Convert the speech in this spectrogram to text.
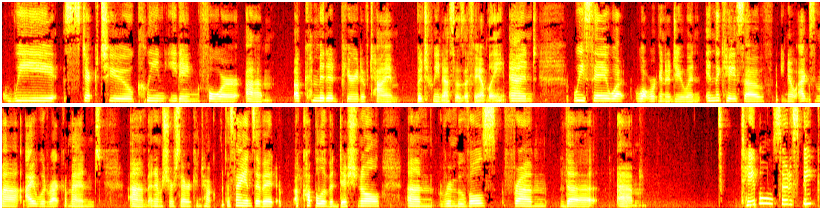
we stick to clean eating for um, a committed period of time between us as a family. And we say what, what we're going to do. And in the case of, you know, eczema, I would recommend, um, and I'm sure Sarah can talk about the science of it, a couple of additional um, removals from the um, table, so to speak,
